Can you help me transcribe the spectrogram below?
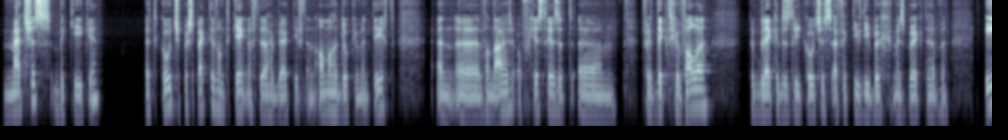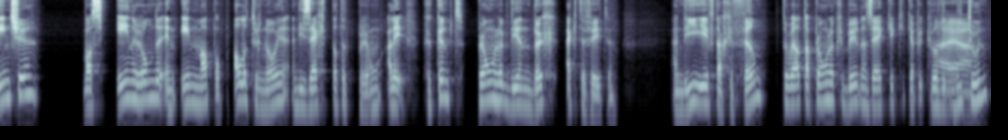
matches bekeken, uit coachperspectief, om te kijken of hij dat gebruikt heeft. En allemaal gedocumenteerd. En eh, vandaag of gisteren is het ehm, verdikt gevallen. Er blijken dus drie coaches effectief die bug misbruikt te hebben. Eentje was één ronde in één map op alle toernooien en die zegt dat het per Allee, je kunt per ongeluk die een bug activaten. En die heeft dat gefilmd terwijl dat per ongeluk gebeurde en zei, kijk, ik, heb, ik wil dit Ah, ja. niet doen.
